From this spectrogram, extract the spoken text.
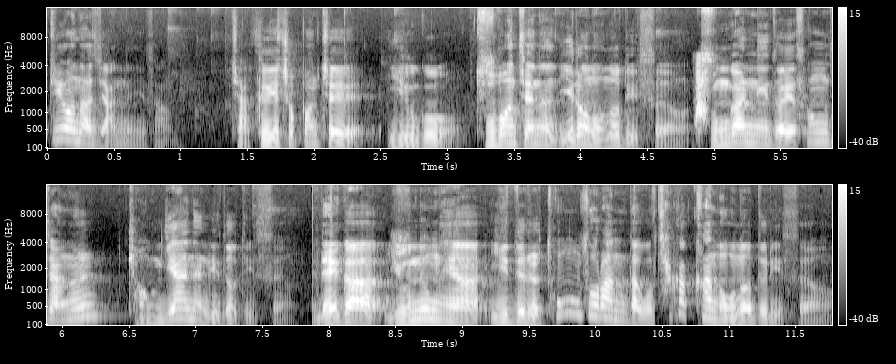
뛰어나지 않는 이상. 자, 그게 첫 번째 이유고, 두 번째는 이런 오너도 있어요. 중간 리더의 성장을 경계하는 리더도 있어요. 내가 유능해야 이들을 통솔한다고 착각하는 오너들이 있어요.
